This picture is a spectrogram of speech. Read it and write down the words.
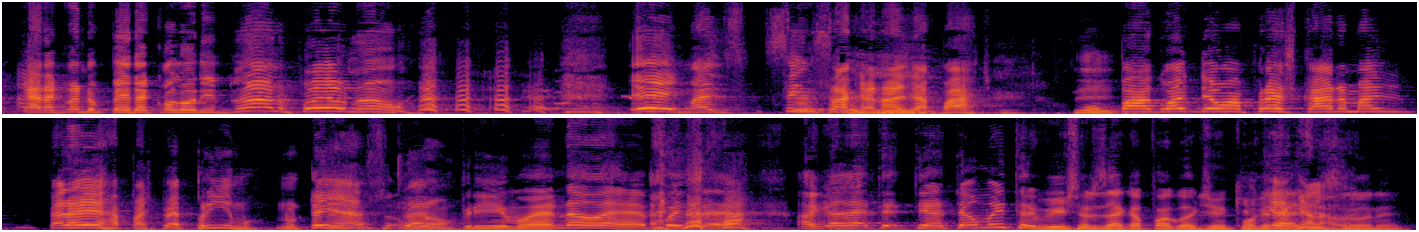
Cara, quando o peito é colorido, não, não foi eu, não. Ei, mas sem sacanagem à parte, o pagode deu uma frescada, mas. Pera aí, rapaz, tu é primo, não tem essa, Tu é não? primo, é? Não, é, pois é. A galera, tem, tem até uma entrevista do Zeca Pagodinho que Porque é viralizou, aquela- né?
